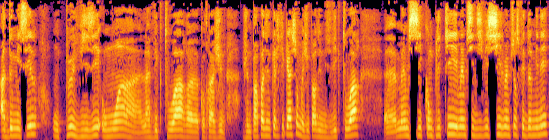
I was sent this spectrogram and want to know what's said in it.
à domicile, on peut viser au moins la victoire euh, contre la Juve. Je ne parle pas d'une qualification, mais je parle d'une victoire euh, même si compliqué, même si difficile, même si on se fait dominer,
